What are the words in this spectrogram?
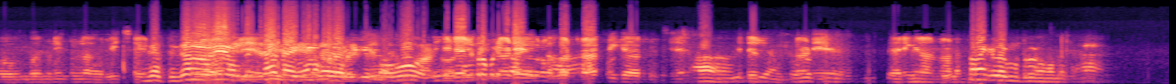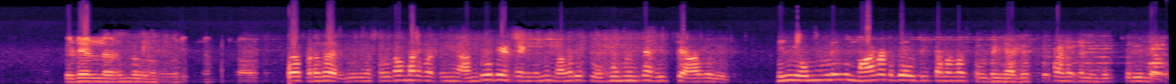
ஒன்பது மணிக்குள்ள ரீச் இருந்துச்சு திடீர்ல இருந்து ஒரு கிலோமீட்டர் ஆகும் பிரதர் நீங்க சொல்ற மாதிரி பாத்தீங்கன்னா ட்ரெயின் வந்து மதுரைக்கு ஒன்பது மணிக்கு தான் ரீச் ஆகுது நீங்க உங்களுக்கு மாநாடு தானே சொல்றீங்க. அது எப்படி எனக்கு எனக்கு புரியல.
